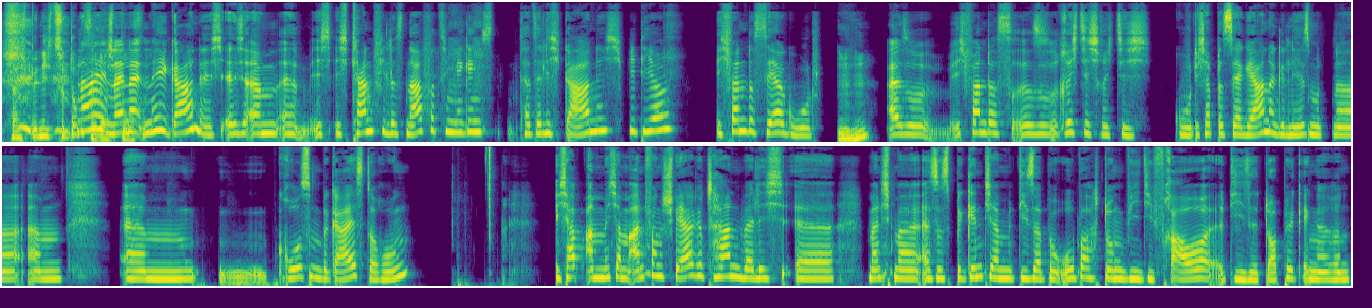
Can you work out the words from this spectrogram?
vielleicht bin ich zu dumm nein, für das nein, Buch. nein, nee, gar nicht. Ich, ähm, äh, ich, ich kann vieles nachvollziehen. Mir ging es tatsächlich gar nicht wie dir. Ich fand das sehr gut. Mhm. Also ich fand das äh, richtig, richtig gut. Ich habe das sehr gerne gelesen mit einer ähm, ähm, großen Begeisterung. Ich habe mich am Anfang schwer getan, weil ich äh, manchmal, also es beginnt ja mit dieser Beobachtung, wie die Frau, äh, diese Doppelgängerin,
